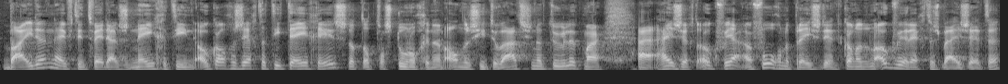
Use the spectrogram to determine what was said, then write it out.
Biden heeft in 2019 ook al gezegd dat hij tegen is. Dat, dat was toen nog in een andere situatie natuurlijk. Maar uh, hij zegt ook van ja, een volgende president kan er dan ook weer rechters bij zetten.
